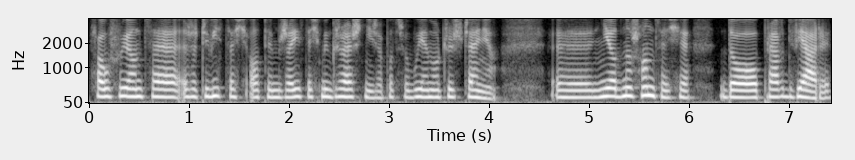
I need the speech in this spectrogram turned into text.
fałszujące rzeczywistość o tym, że jesteśmy grzeszni, że potrzebujemy oczyszczenia, yy, nie odnoszące się do prawd wiary,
